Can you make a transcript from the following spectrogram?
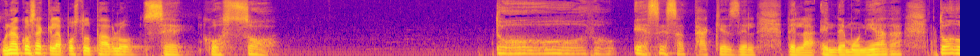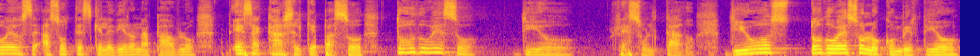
Una cosa que el apóstol Pablo se gozó. Todo esos ataques de la endemoniada, todos esos azotes que le dieron a Pablo, esa cárcel que pasó, todo eso dio resultado. Dios todo eso lo convirtió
